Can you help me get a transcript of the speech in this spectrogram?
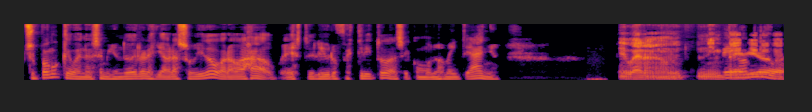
Supongo que, bueno, ese millón de dólares ya habrá subido o habrá bajado. Este libro fue escrito hace como unos 20 años. Y bueno, un imperio de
